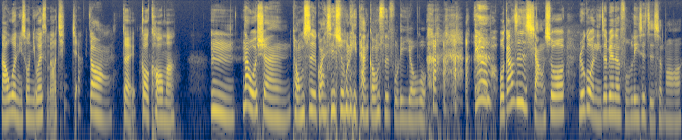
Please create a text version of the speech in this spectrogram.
然后问你说你为什么要请假？懂？对，够抠吗？嗯，那我选同事关系梳理，但公司福利优渥，因为我刚是想说，如果你这边的福利是指什么？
